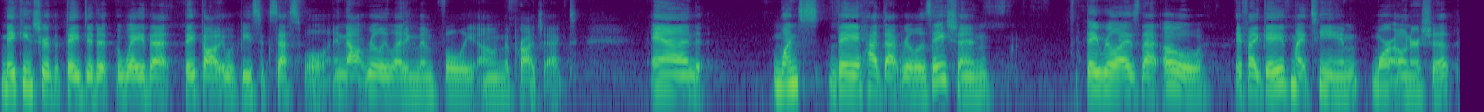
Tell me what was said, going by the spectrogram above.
making sure that they did it the way that they thought it would be successful and not really letting them fully own the project. And once they had that realization, they realized that, oh, if I gave my team more ownership,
